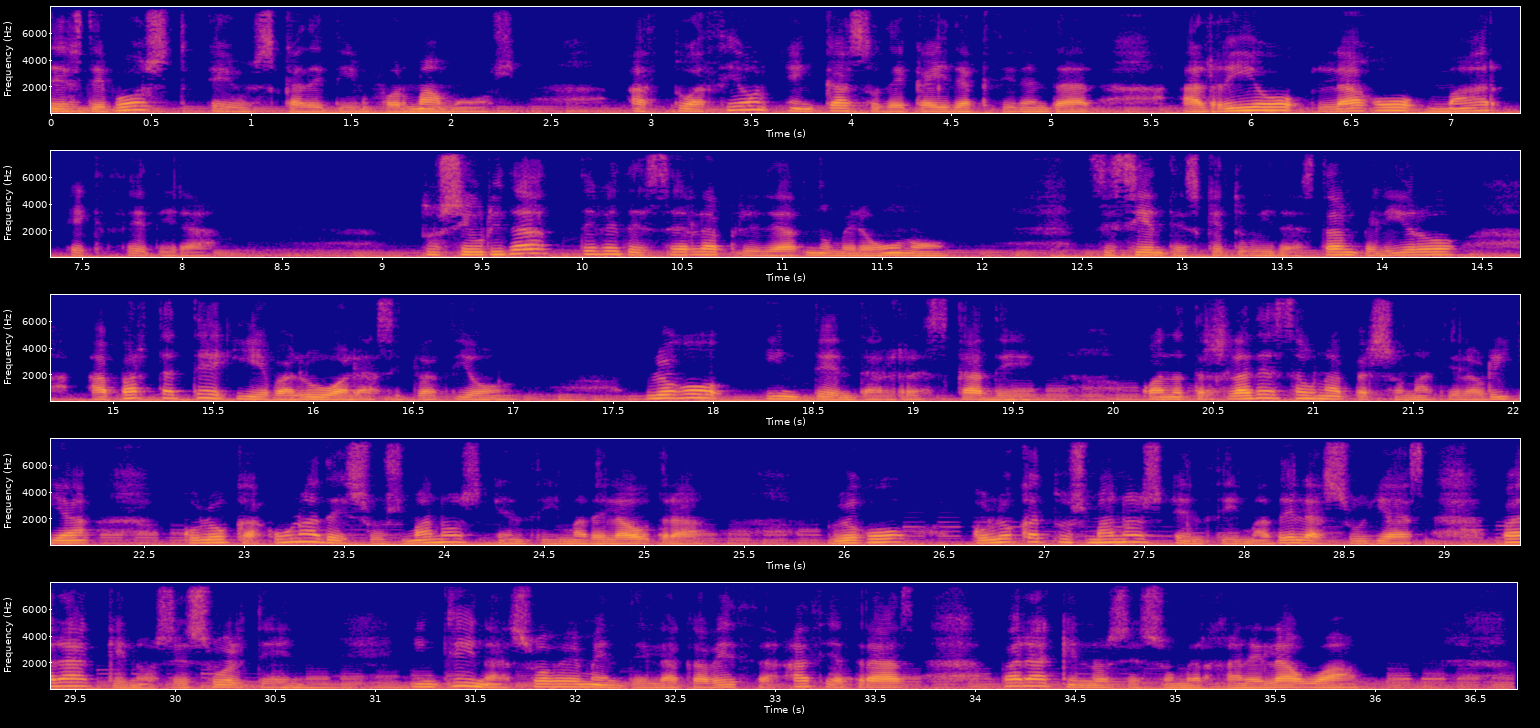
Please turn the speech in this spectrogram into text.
Desde Bost Euskadi te informamos. Actuación en caso de caída accidental al río, lago, mar, etc. Tu seguridad debe de ser la prioridad número uno. Si sientes que tu vida está en peligro, apártate y evalúa la situación. Luego intenta el rescate. Cuando traslades a una persona hacia la orilla, coloca una de sus manos encima de la otra. Luego Coloca tus manos encima de las suyas para que no se suelten. Inclina suavemente la cabeza hacia atrás para que no se sumerja en el agua.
